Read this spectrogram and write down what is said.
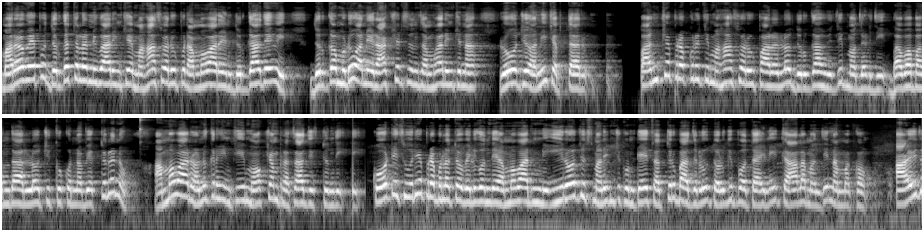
మరోవైపు దుర్గతులను నివారించే మహాస్వరూపుడు అమ్మవారైన దుర్గాదేవి దుర్గముడు అనే రాక్షసుని సంహరించిన రోజు అని చెప్తారు. పంచప్రకృతి మహాస్వరూపాలలో దుర్గావిధి మొదటిది. భవబంధాల్లో చిక్కుకున్న వ్యక్తులను అమ్మవారు అనుగ్రహించి మోక్షం ప్రసాదిస్తుంది. కోటి సూర్యప్రభలతో వెలుగొందే అమ్మవారిని ఈరోజు స్మరించుకుంటే శత్రుబాధలు తొలగిపోతాయని చాలామంది నమ్మకం. ఆయుధ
